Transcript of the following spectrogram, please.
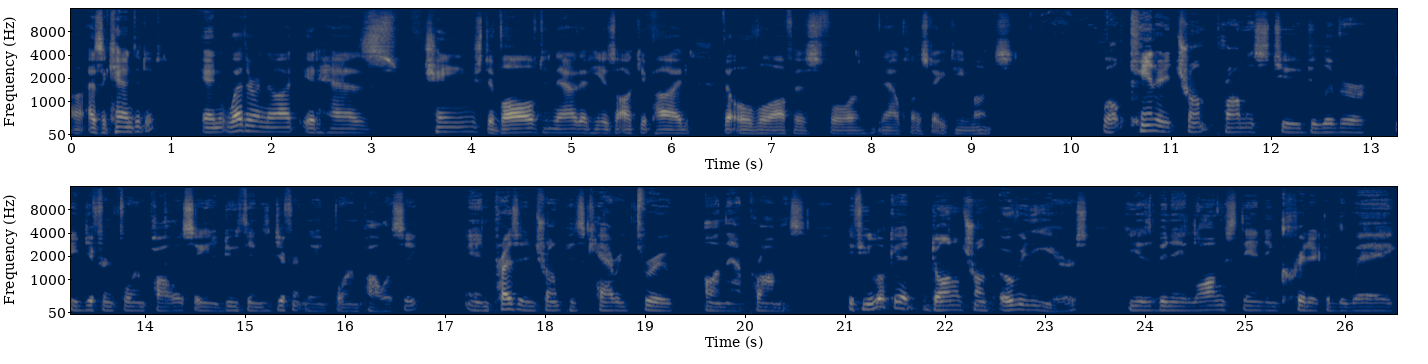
uh, as a candidate and whether or not it has changed, evolved now that he has occupied the Oval Office for now close to 18 months. Well, candidate Trump promised to deliver a different foreign policy and to do things differently in foreign policy, and President Trump has carried through on that promise. If you look at Donald Trump over the years, he has been a long-standing critic of the way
